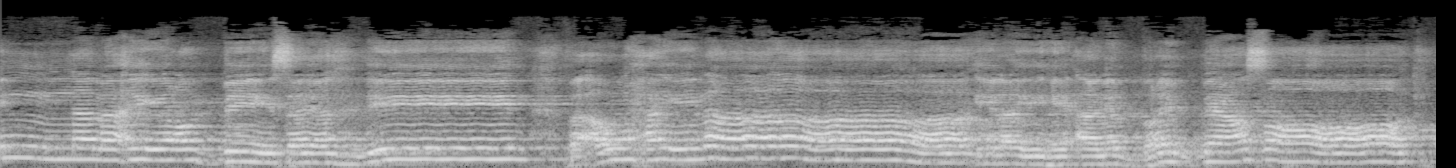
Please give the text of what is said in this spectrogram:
إن معي ربي سيهدين. فأوحينا إليه أن اضرب بعصاك.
